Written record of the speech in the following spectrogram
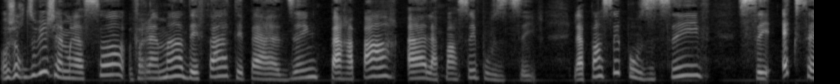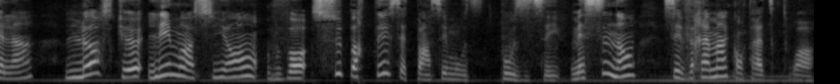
Aujourd'hui, j'aimerais ça vraiment défaire tes paradigmes par rapport à la pensée positive. La pensée positive, c'est excellent lorsque l'émotion va supporter cette pensée positive. Mais sinon, c'est vraiment contradictoire.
